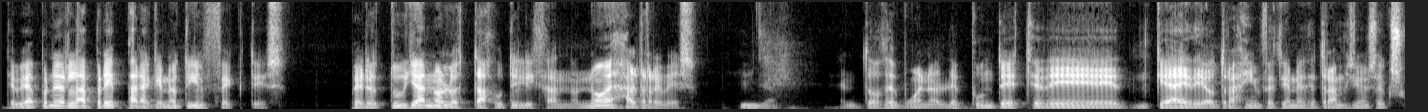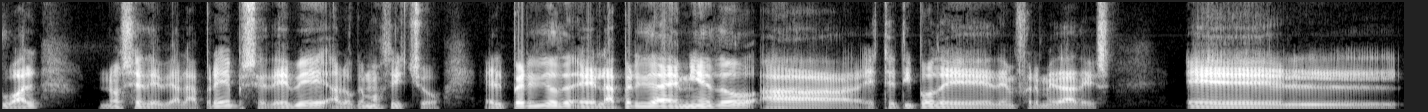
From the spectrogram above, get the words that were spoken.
te voy a poner la PrEP para que no te infectes. Pero tú ya no lo estás utilizando, no es al revés. Entonces, bueno, el despunte este de, que hay de otras infecciones de transmisión sexual no se debe a la PrEP, se debe a lo que hemos dicho, el eh, la pérdida de miedo a este tipo de enfermedades el,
